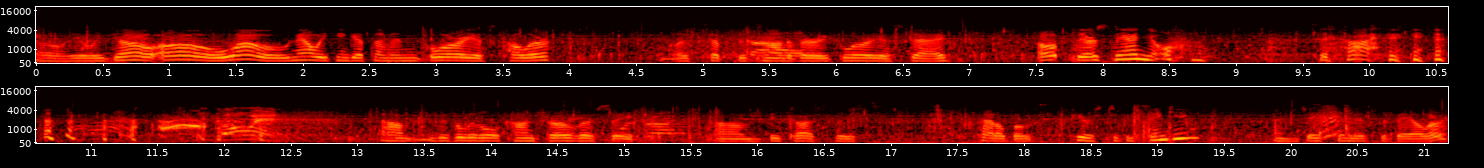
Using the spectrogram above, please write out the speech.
Oh, here we go. Oh, whoa! Now we can get them in glorious color. Except it's not a very glorious day. Oh, there's Daniel. Say hi. Um, there's a little controversy um, because this paddle boat appears to be sinking, and Jason is the bailer,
